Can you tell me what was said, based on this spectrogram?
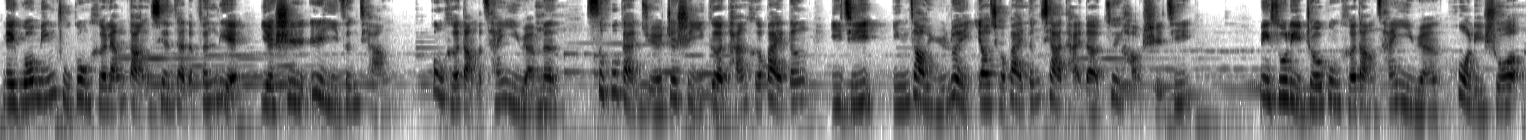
美国民主共和两党现在的分裂也是日益增强，共和党的参议员们似乎感觉这是一个弹劾拜登以及营造舆论要求拜登下台的最好时机。密苏里州共和党参议员霍利说：“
